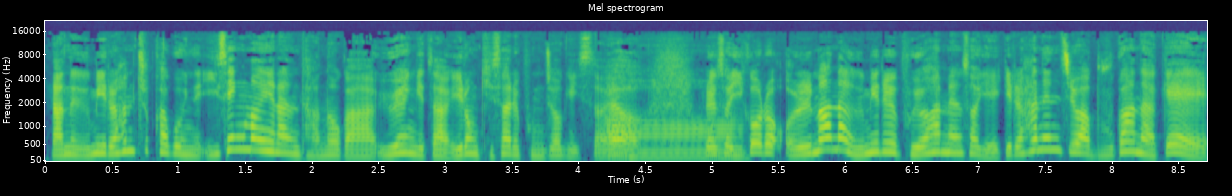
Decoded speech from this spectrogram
있다라는 의미를 함축하고 있는 이생망이라는 단어가 유행이다 이런 기사를 본 적이 있어요. 아. 그래서 이거를 얼마나 의미를 부여하면서 얘기를 하는지와 무관하게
